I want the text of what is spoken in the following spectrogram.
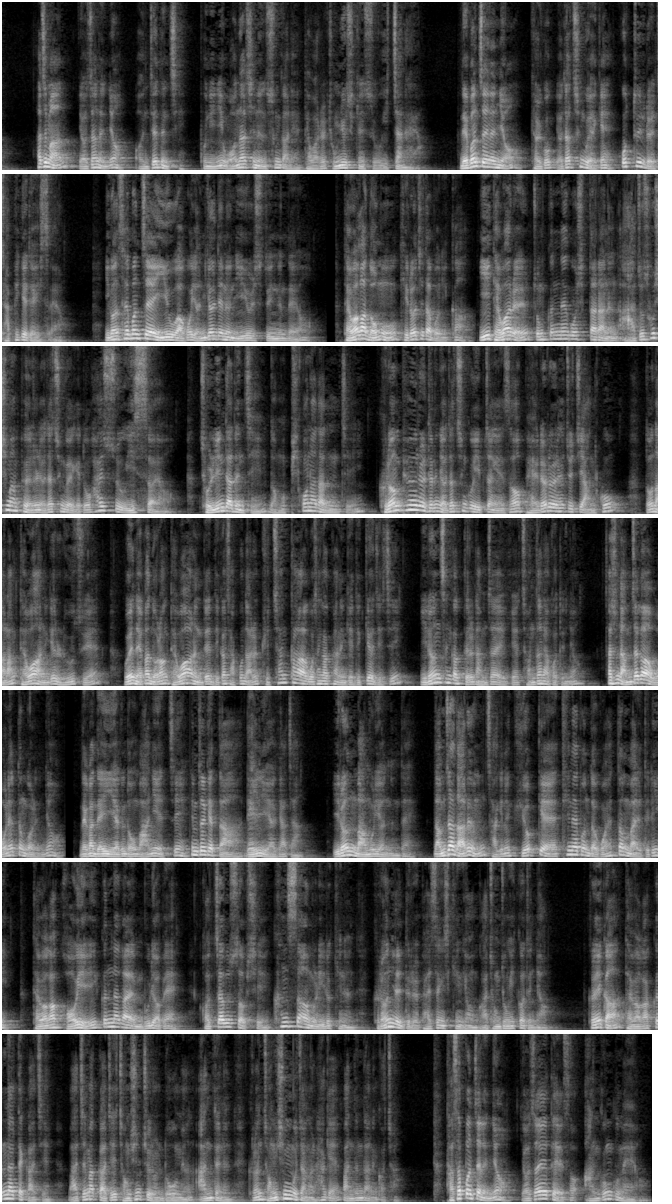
하지만 여자는요, 언제든지 본인이 원하시는 순간에 대화를 종료시킬 수 있잖아요. 네 번째는요, 결국 여자친구에게 꼬투리를 잡히게 되어 있어요. 이건 세 번째 이유하고 연결되는 이유일 수도 있는데요. 대화가 너무 길어지다 보니까 이 대화를 좀 끝내고 싶다라는 아주 소심한 표현을 여자친구에게도 할 수 있어요. 졸린다든지 너무 피곤하다든지 그런 표현을 들은 여자친구의 입장에서 배려를 해주지 않고 너 나랑 대화하는 게 루즈해? 왜 내가 너랑 대화하는데 네가 자꾸 나를 귀찮다 고 생각하는 게 느껴지지? 이런 생각들을 남자에게 전달하거든요. 사실 남자가 원했던 거는요. 내가 내 이야기를 너무 많이 했지? 힘들겠다. 내일 이야기하자. 이런 마무리였는데 남자 나름 자기는 귀엽게 티내본다고 했던 말들이 대화가 거의 끝나갈 무렵에 걷잡을 수 없이 큰 싸움을 일으키는 그런 일들을 발생시킨 경우가 종종 있거든요. 그러니까 대화가 끝날 때까지 마지막까지 정신줄을 놓으면 안 되는 그런 정신무장을 하게 만든다는 거죠. 다섯 번째는요, 여자에 대해서 안 궁금해요.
